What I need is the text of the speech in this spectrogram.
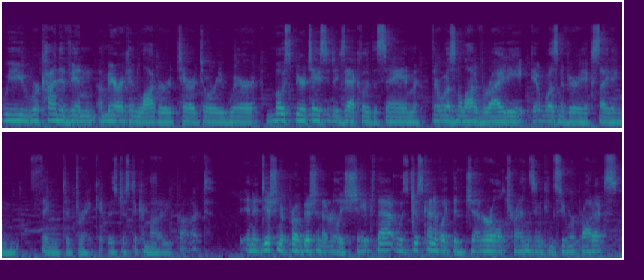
we were kind of in American lager territory where most beer tasted exactly the same. There wasn't a lot of variety. It wasn't a very exciting thing to drink. It was just a commodity product. In addition to prohibition that really shaped that was just kind of like the general trends in consumer products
